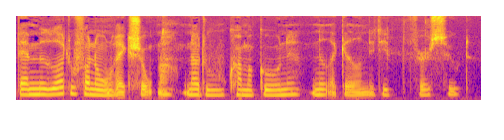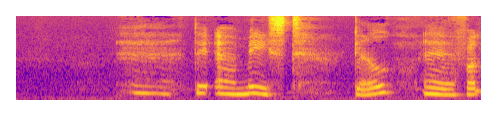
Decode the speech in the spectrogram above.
Hvad møder du for nogle reaktioner, når du kommer gående ned ad gaden i dit fursuit? Øh, det er mest glade. Øh, folk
